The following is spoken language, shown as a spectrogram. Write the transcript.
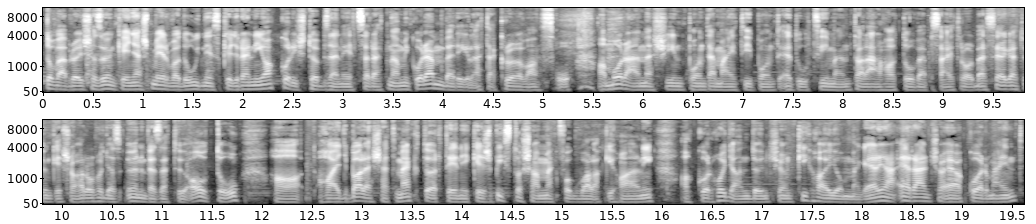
Továbbra is az önkényes mérvadó úgy néz ki, hogy Reni akkor is több zenét szeretne, amikor emberéletekről van szó. A moralmachine.mit.edu címen található websiteról beszélgetünk, és arról, hogy az önvezető autó, ha, ha egy baleset megtörténik, és biztosan meg fog valaki halni, akkor hogyan döntsön, kihalljon meg, elrá- elráncsa-e a kormányt,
